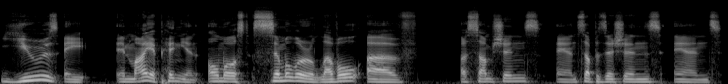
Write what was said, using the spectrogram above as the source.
use a in my opinion almost similar level of assumptions and suppositions and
